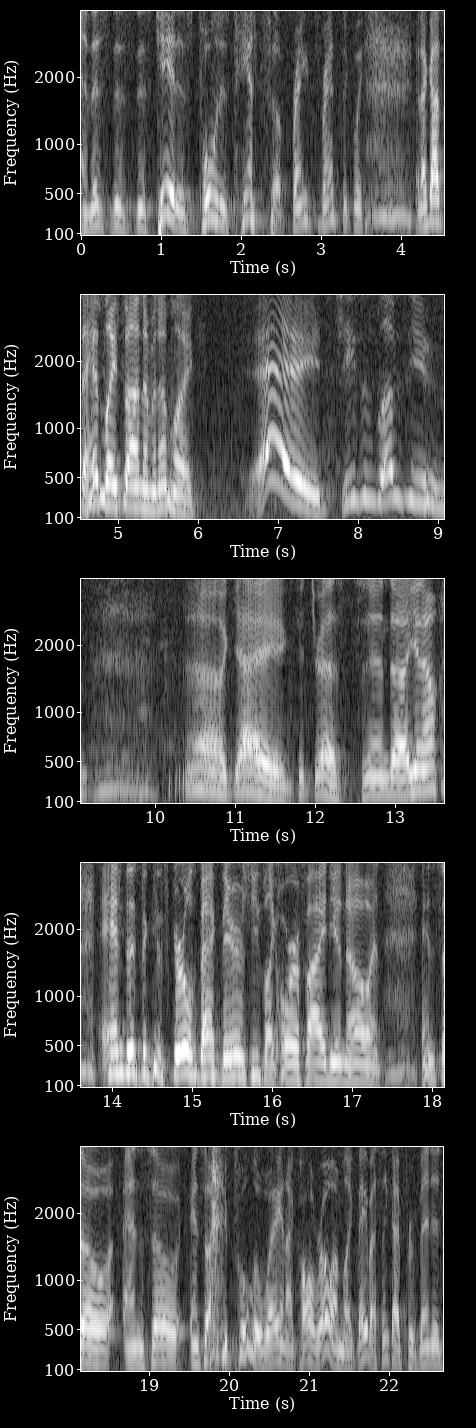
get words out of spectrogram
And this, this, this kid is pulling his pants up frantically. And I got the headlights on him, and I'm like, hey, Jesus loves you. Okay, get dressed. And, uh, you know, and the, the, this girl's back there, she's like horrified, you know, and, and so, and so, and so I pull away and I call Ro. I'm like, babe, I think I prevented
